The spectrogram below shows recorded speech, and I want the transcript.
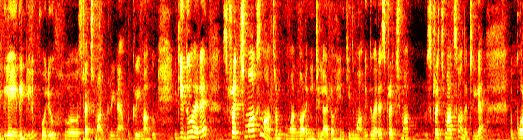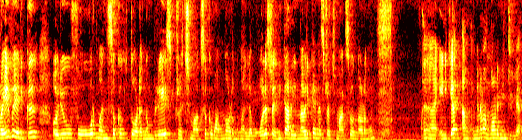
ഇതിലേതെങ്കിലും ഒരു സ്ട്രെച്ച് മാർക്ക് ക്രീം ക്രീമാക്കും എനിക്ക് ഇതുവരെ സ്ട്രെച്ച് മാർക്സ് മാത്രം വന്നു തുടങ്ങിയിട്ടില്ല കേട്ടോ. എനിക്കിത് ഇതുവരെ സ്ട്രെച്ച് മാർക്ക് സ്ട്രെച്ച് മാർക്സ് വന്നിട്ടില്ല. കുറേ പേർക്ക് ഒരു ഫോർ മന്ത്സ് ഒക്കെ തുടങ്ങുമ്പോഴേ സ്ട്രെച്ച് മാർക്സ് ഒക്കെ വന്നു തുടങ്ങും. നല്ലപോലെ സ്ട്രെ- എനിക്കറിയുന്നവർക്ക് തന്നെ സ്ട്രെച്ച് മാർക്സ് വന്നു തുടങ്ങും. എനിക്ക് അങ്ങനെ വന്നു തുടങ്ങിയിട്ടില്ല.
